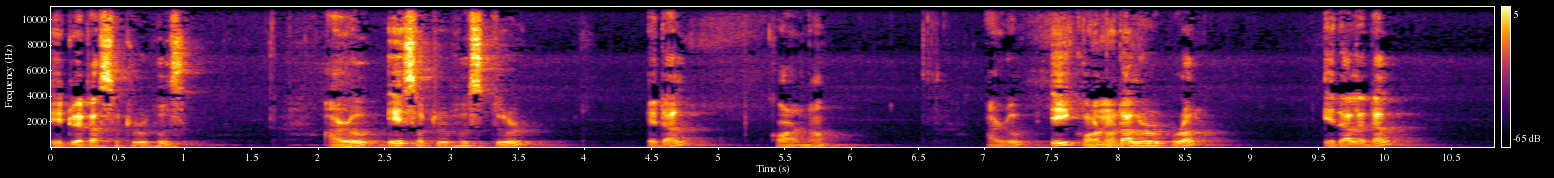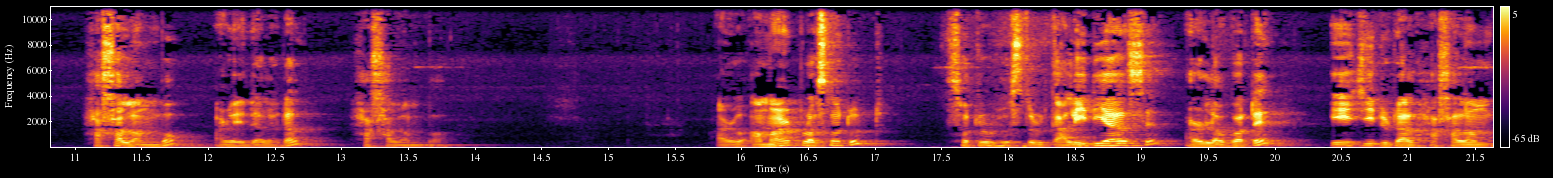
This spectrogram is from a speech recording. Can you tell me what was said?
এইটো এটা চতুৰ্ভুজ। আৰু এই চতুৰ্ভুজটোৰ এডাল কৰ্ণ। আৰু এই কৰ্ণডালৰ ওপৰত এডাল এডাল শাখালম্ব আৰু এডাল এডাল শাখালম্ব। আৰু আমাৰ প্ৰশ্নটোত চতুৰ্ভুজটোৰ কালি দিয়া আছে। আৰু লগতে এই যি দুডাল শাখালম্ব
